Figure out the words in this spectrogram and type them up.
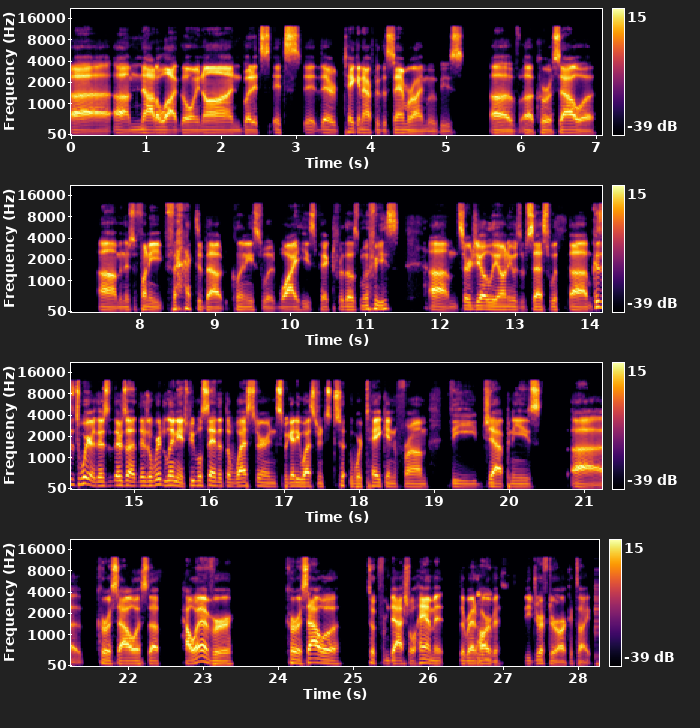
Uh, um, not a lot going on, but it's it's it, they're taken after the samurai movies of uh, Kurosawa. Um, and there's a funny fact about Clint Eastwood why he's picked for those movies. Um, Sergio Leone was obsessed with because um, it's weird. There's there's a there's a weird lineage. People say that the Western spaghetti westerns t- were taken from the Japanese uh, Kurosawa stuff. However, Kurosawa took from Dashiell Hammett, the Red mm-hmm. Harvest, the drifter archetype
